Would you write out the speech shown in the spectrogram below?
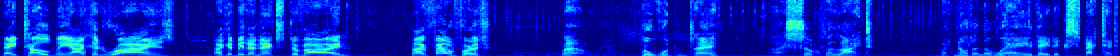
They told me I could rise. I could be the next Divine. I fell for it. Well, who wouldn't, eh? I saw the light. But not in the way they'd expected.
